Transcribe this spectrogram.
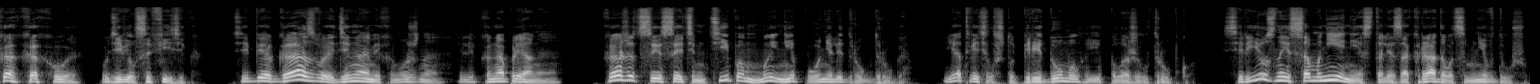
«Как какое?» – удивился физик. «Тебе газовая динамика нужна или конопляная?» Кажется, и с этим типом мы не поняли друг друга. Я ответил, что передумал и положил трубку. Серьезные сомнения стали закрадываться мне в душу.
